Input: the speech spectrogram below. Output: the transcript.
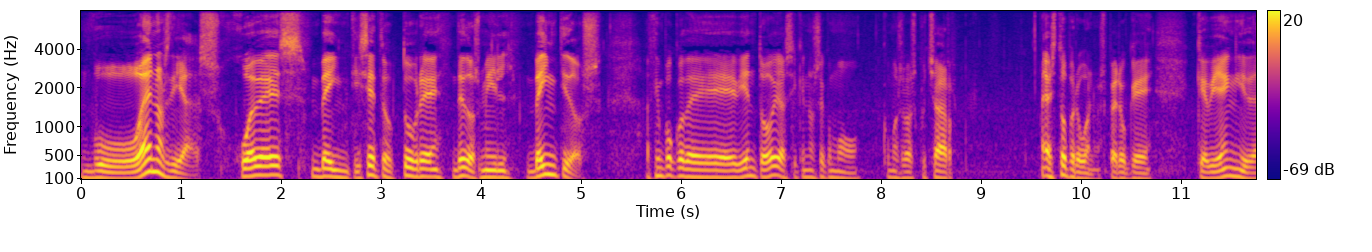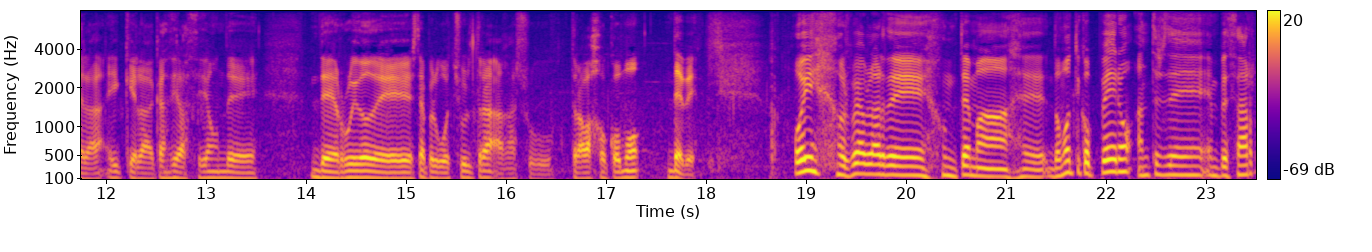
Buenos días, jueves 27 de octubre de 2022. Hace un poco de viento hoy, así que no sé cómo, cómo se va a escuchar esto, pero bueno, espero que, que bien y, de la, y, que la cancelación de, de, ruido de este Apple Watch Ultra haga su trabajo como debe. Hoy os voy a hablar de un tema eh, domótico, pero antes de empezar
